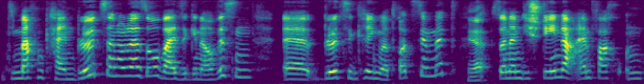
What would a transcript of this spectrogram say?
die machen keinen Blödsinn oder so, weil sie genau wissen, äh, Blödsinn kriegen wir trotzdem mit, ja. sondern die stehen da einfach und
